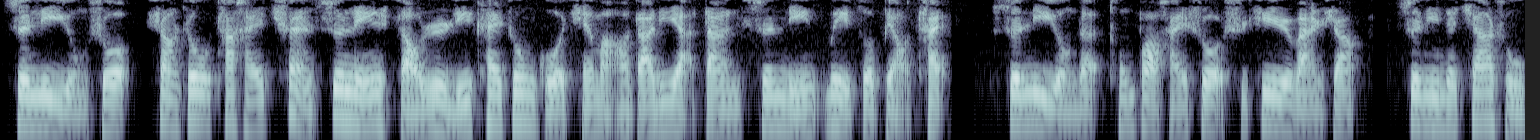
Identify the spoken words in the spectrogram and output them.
孙立勇说：“上周他还劝孙林早日离开中国，前往澳大利亚，但孙林未作表态。”孙立勇的通报还说，十七日晚上，孙林的家属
